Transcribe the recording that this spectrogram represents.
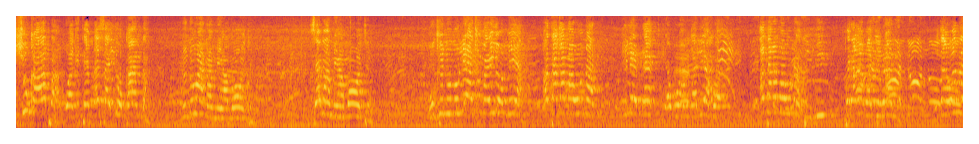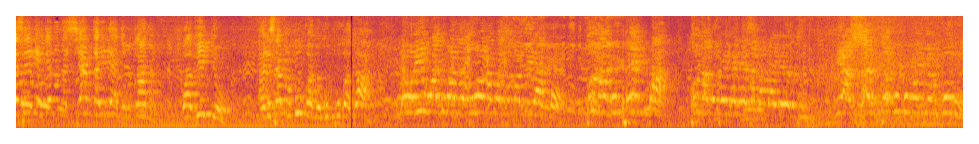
Wakishuka hapa wakitembeza hiyo kanda, nunua na mia moja, sema mia moja. Ukinunulia tu na hiyo mia, hata kama una ile deck ya kuangalia kwa, hata kama una TV, peleka kwa jirani, utaona sasa tena na shanga ile ya Turkana kwa video alisema Mungu amekupuka kaa. Leo hii watu wanatuona kwa sababu yako, tunakupenda, tunakupeleleza baba yetu. Ni asante Mungu mwenye nguvu,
